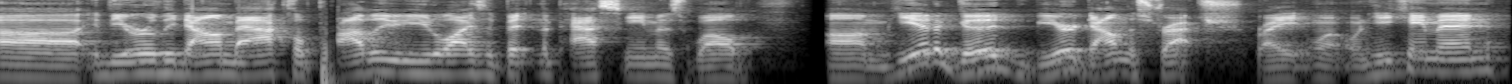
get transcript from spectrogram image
uh, the early down back. He'll probably be utilized a bit in the pass game as well. Um, he had a good year down the stretch, right? When, when he came in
